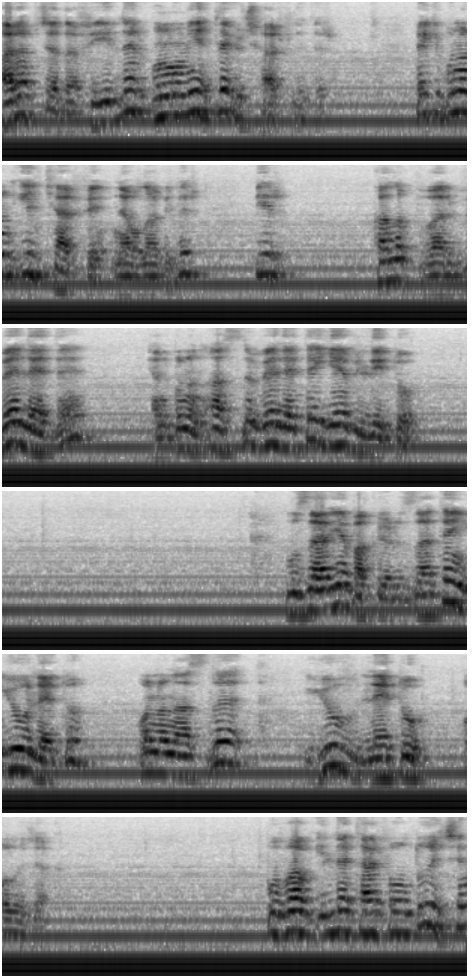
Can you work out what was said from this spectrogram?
Arapçada fiiller umumiyetle üç harflidir. Peki bunun ilk harfi ne olabilir? Bir kalıp var. Velede yani bunun aslı velede yevlidu. Muzariye bakıyoruz zaten yuledu. Onun aslı yuvledu olacak. Bu vav illet harfi olduğu için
